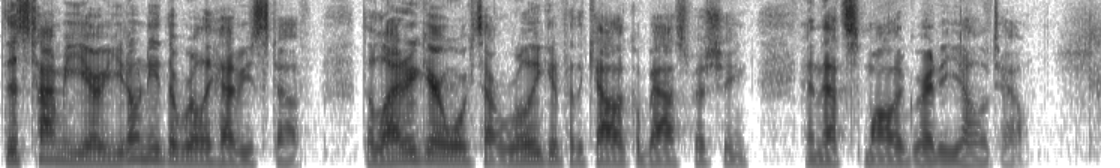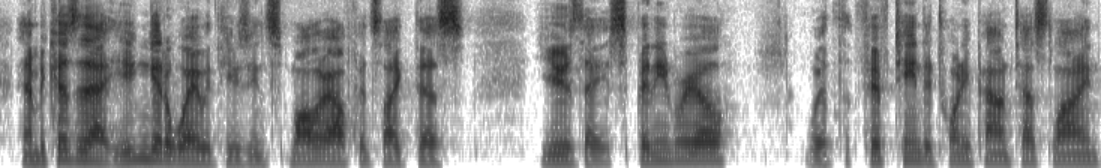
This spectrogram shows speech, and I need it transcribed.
this time of year, you don't need the really heavy stuff. The lighter gear works out really good for the calico bass fishing and that smaller grade of yellowtail. And because of that, you can get away with using smaller outfits like this. Use a spinning reel with 15 to 20 pound test line.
